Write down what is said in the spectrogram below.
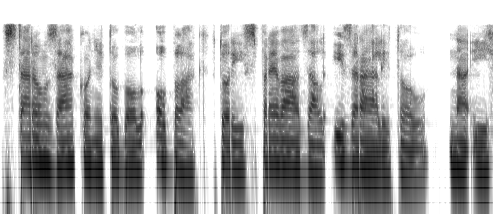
V starom zákone to bol oblak, ktorý sprevádzal Izraelitov na ich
